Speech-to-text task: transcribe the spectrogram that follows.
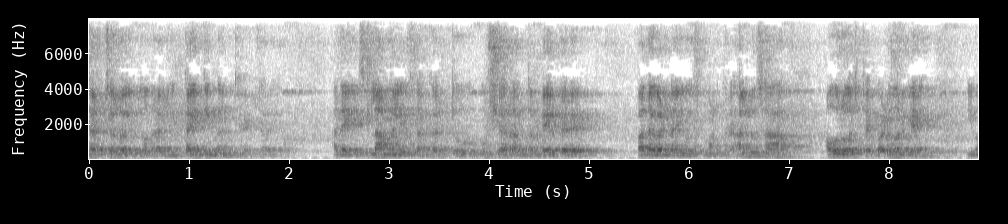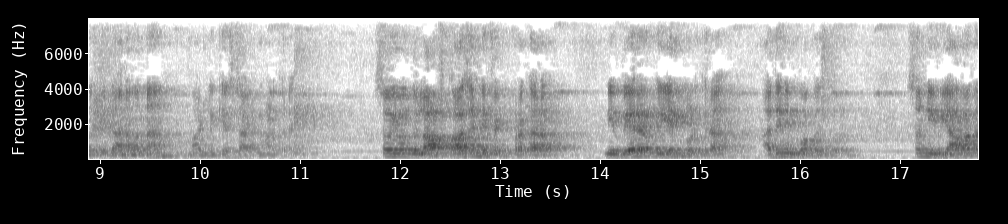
ಚರ್ಚಲ್ಲಿ ಹೋಯಿತು ಅಂದರೆ ಅಲ್ಲಿ ಟೈತಿಂಗ್ ಅಂತ ಹೇಳ್ತಾರೆ. ಅದೇ ಇಸ್ಲಾಮಲ್ಲಿ ಜಕತ್ತು, ಉಷರ್ ಅಂತ ಬೇರೆ ಬೇರೆ ಪದಗಳನ್ನ ಯೂಸ್ ಮಾಡ್ತಾರೆ. ಅಲ್ಲೂ ಸಹ ಅವರು ಅಷ್ಟೇ ಬಡವರಿಗೆ ಈ ಒಂದು ದಾನವನ್ನು ಮಾಡಲಿಕ್ಕೆ ಸ್ಟಾರ್ಟ್ ಮಾಡ್ತಾರೆ. ಸೊ ಈ ಒಂದು law of cause and effect ಪ್ರಕಾರ ನೀವು ಬೇರೆಯವ್ರಿಗೆ ಏನು ಕೊಡ್ತೀರಾ, ಅದೇ ನಿಮ್ಗೆ ವಾಪಸ್ ಬರೋದು ಸೊ ನೀವು ಯಾವಾಗ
